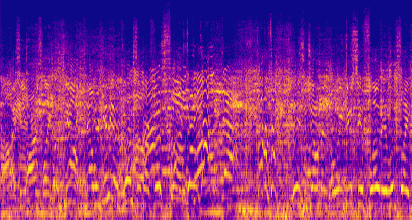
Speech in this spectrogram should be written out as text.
Oh, I see arms length. Now, now we're getting a glimpse of our first float. Ladies and gentlemen, we do see a float. It looks like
